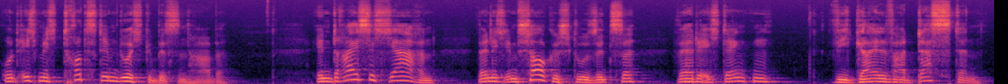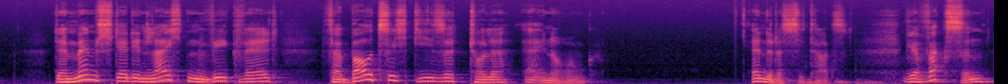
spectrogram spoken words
und ich mich trotzdem durchgebissen habe. In 30 Jahren, wenn ich im Schaukelstuhl sitze, werde ich denken, wie geil war das denn? Der Mensch, der den leichten Weg wählt, verbaut sich diese tolle Erinnerung. Ende des Zitats. Wir wachsen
